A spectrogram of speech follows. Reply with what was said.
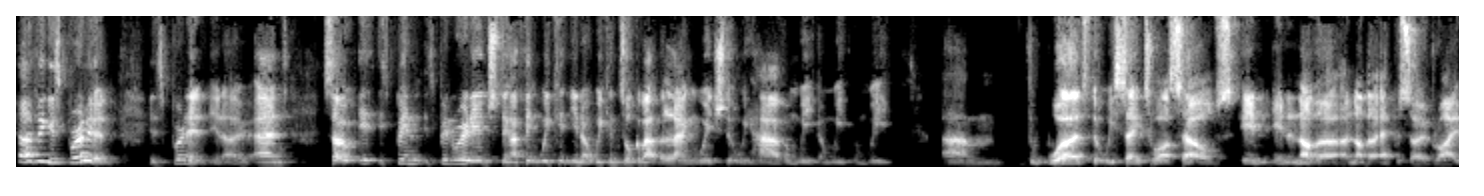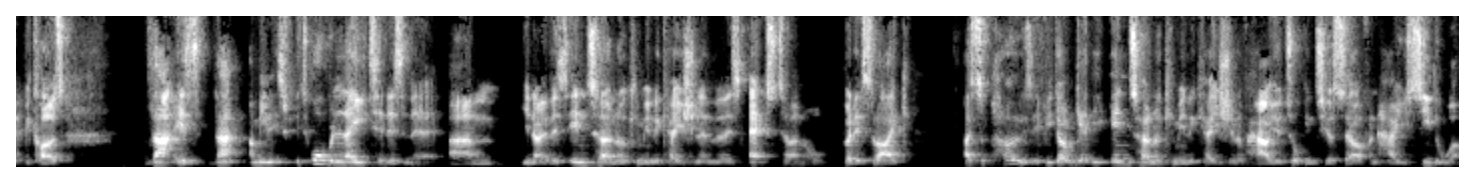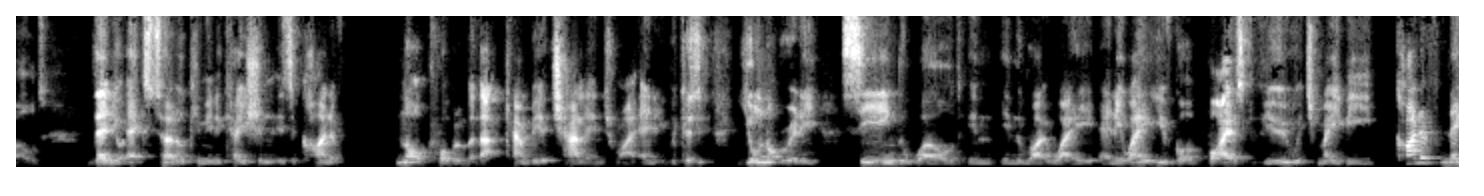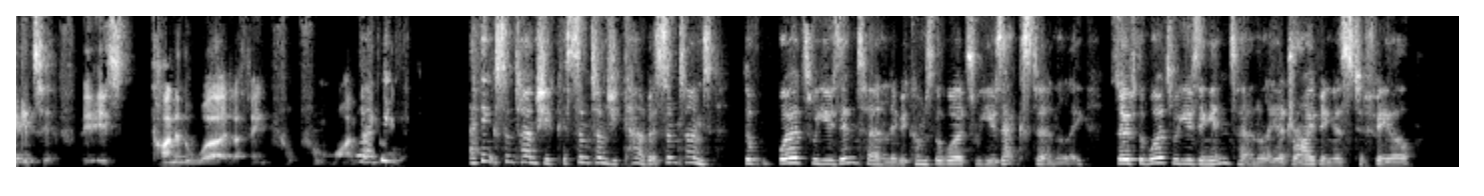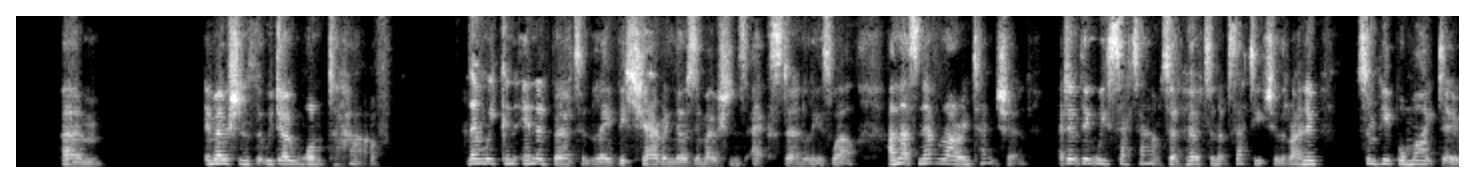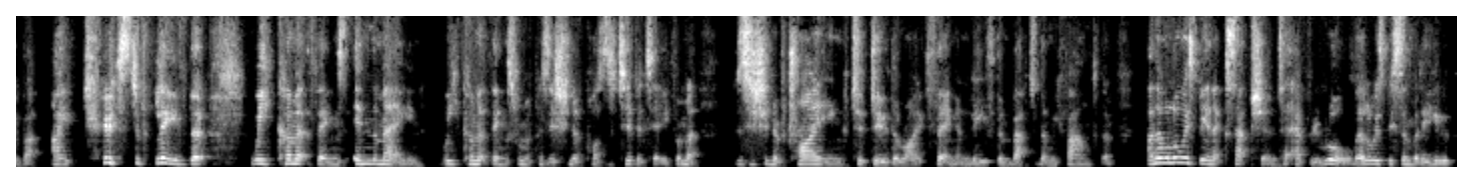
I think it's brilliant it's brilliant, you know. And so it, has been it's been really interesting. I think we can you know we can talk about the language that we have and we and we and we um, the words that we say to ourselves in in another another episode, right? Because that is that. I mean, it's it's all related, isn't it? Um, you know, there's internal communication and then there's external, but it's like I suppose if you don't get the internal communication of how you're talking to yourself and how you see the world, then your external communication is a kind of not a problem, but that can be a challenge, right? And because you're not really seeing the world in in the right way anyway, you've got a biased view, which may be kind of negative. It's kind of the word I think from, from what I'm well, thinking. I think, I think sometimes you sometimes you can, but sometimes the words we use internally becomes the words we use externally. So if the words we're using internally are driving us to feel um, emotions that we don't want to have, then we can inadvertently be sharing those emotions externally as well. And that's never our intention. I don't think we set out to hurt and upset each other. I know some people might do, but I choose to believe that we come at things in the main, we come at things from a position of positivity, from a position of trying to do the right thing and leave them better than we found them. And there will always be an exception to every rule. There'll always be somebody who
